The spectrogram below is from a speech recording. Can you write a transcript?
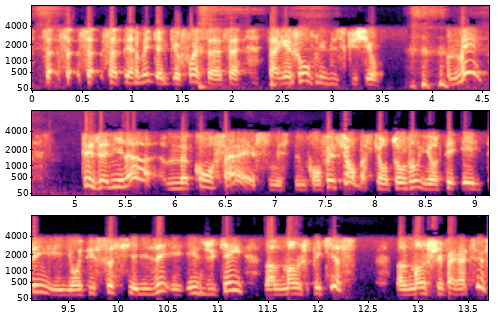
Ça, ça, ça, permet quelquefois, ça, ça, ça réchauffe les discussions. mais ces amis-là me confessent, mais c'est une confession, parce qu'ils ont toujours, ils ont été, ils ont été socialisés et éduqués dans le manche péquiste, dans le manche séparatiste.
